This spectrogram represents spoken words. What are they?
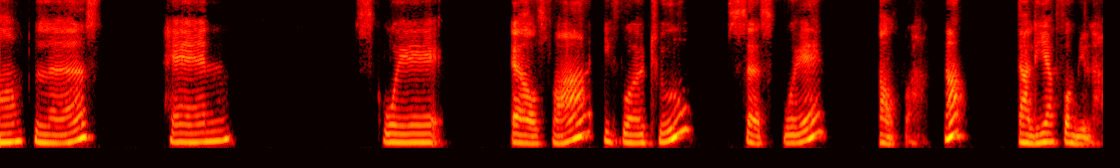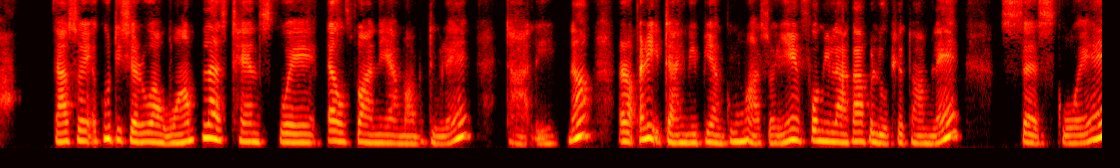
1 plus 10 square alpha equal to set square alpha နော်ဒါလေးက formula ဒါဆိုရင်အခု teacher တို့က1 10 square alpha နေရာမှာဘာတူလဲဒါလေးเนาะအဲ့တော့အဲ့ဒီအတိုင်းလေးပြန်ကူးမှာဆိုရင် formula ကဘယ်လိုဖြစ်သွားမလဲ set square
